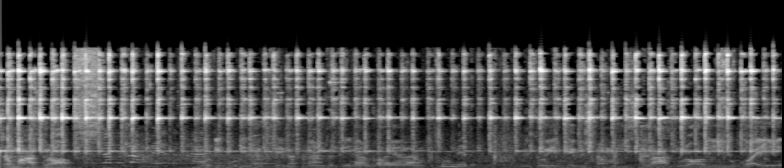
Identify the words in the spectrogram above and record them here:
दे भाई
